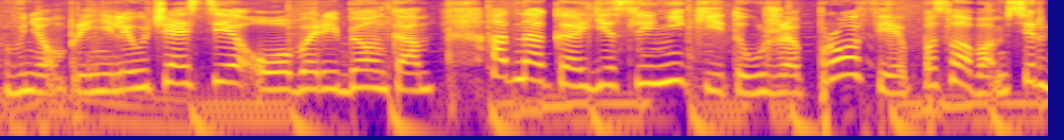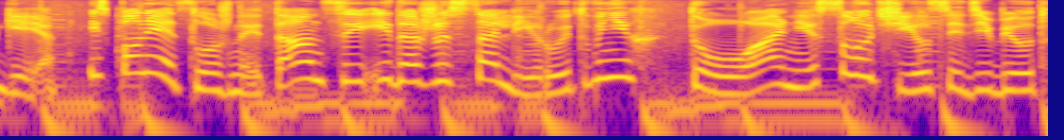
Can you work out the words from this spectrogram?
В нем приняли участие оба ребенка. Однако, если Никита уже профи, по словам Сергея, исполняет сложные танцы и даже солирует в них, то у Ани случился дебют.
